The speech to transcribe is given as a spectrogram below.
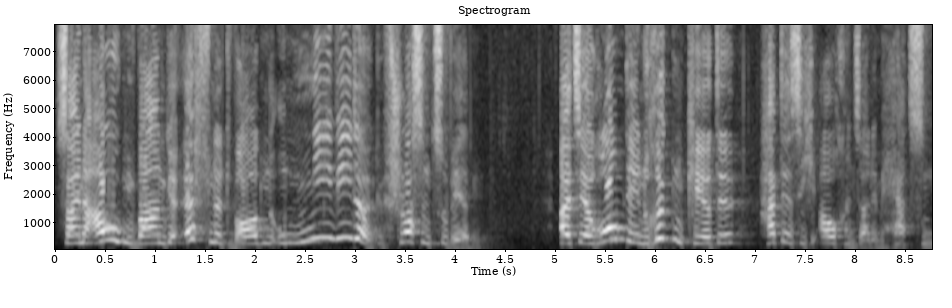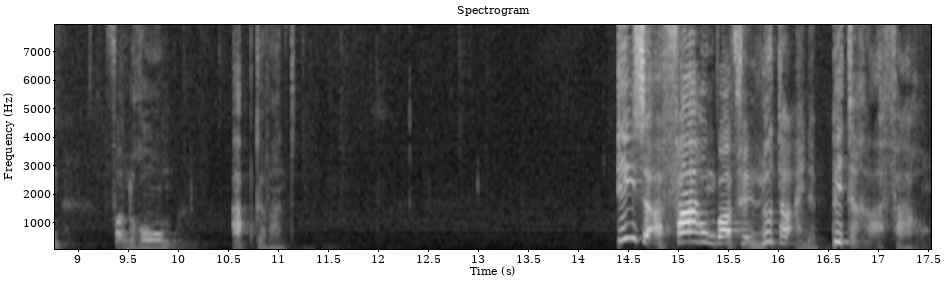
Seine Augen waren geöffnet worden, um nie wieder geschlossen zu werden. Als er Rom den Rücken kehrte, hat er sich auch in seinem Herzen von Rom abgewandt. Diese Erfahrung war für Luther eine bittere Erfahrung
